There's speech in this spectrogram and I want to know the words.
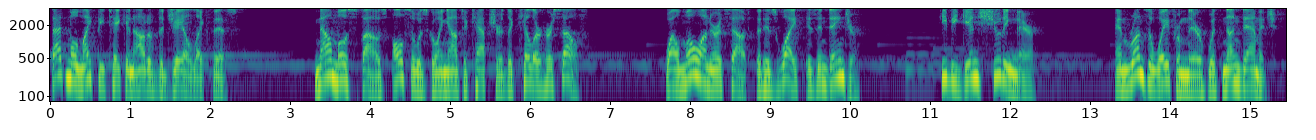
That Mo might be taken out of the jail like this. Now Mo's spouse also is going out to capture the killer herself. While Mo unearths out that his wife is in danger. He begins shooting there. And runs away from there with none damage.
